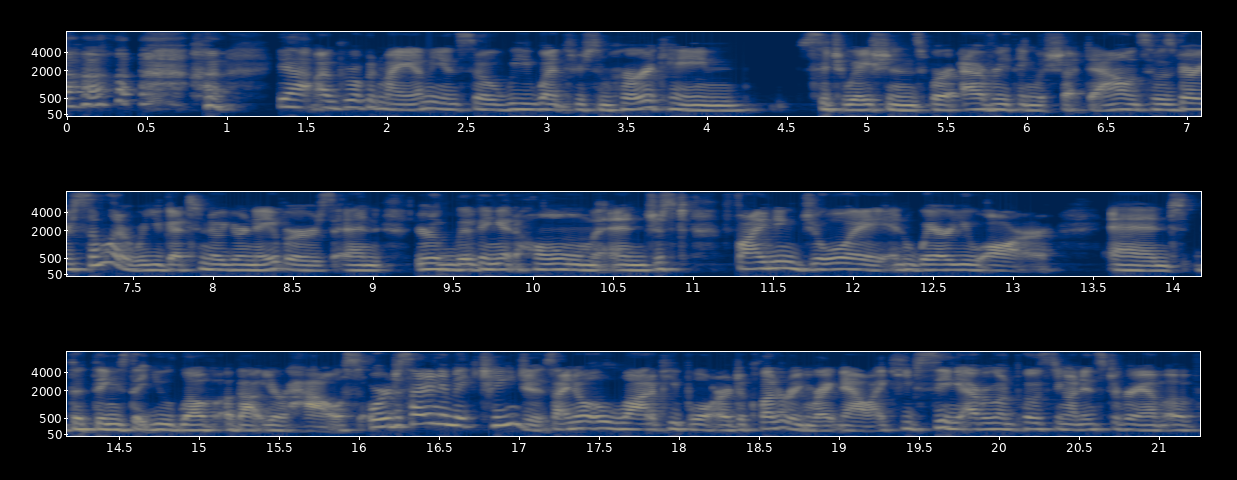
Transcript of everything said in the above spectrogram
Yeah, I grew up in Miami, and so we went through some hurricane situations where everything was shut down. So it was very similar where you get to know your neighbors and you're living at home and just finding joy in where you are. And the things that you love about your house or deciding to make changes. I know a lot of people are decluttering right now. I keep seeing everyone posting on Instagram of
